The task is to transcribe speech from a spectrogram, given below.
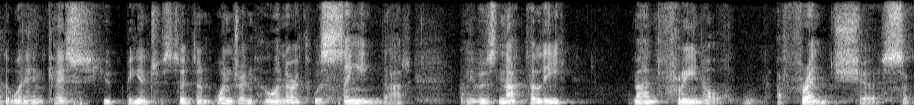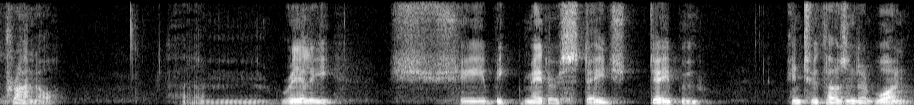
the way, in case you'd be interested and wondering who on earth was singing that, it was Nathalie Manfrino, a French uh, soprano. Um, really, she made her stage debut in 2001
